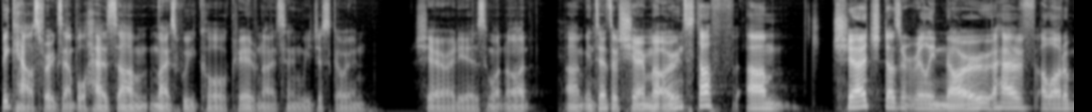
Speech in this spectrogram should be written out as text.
Big House, for example, has um, nights we call creative nights, and we just go in, share ideas and whatnot. Um, in terms of sharing my own stuff, um, church doesn't really know I have a lot of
